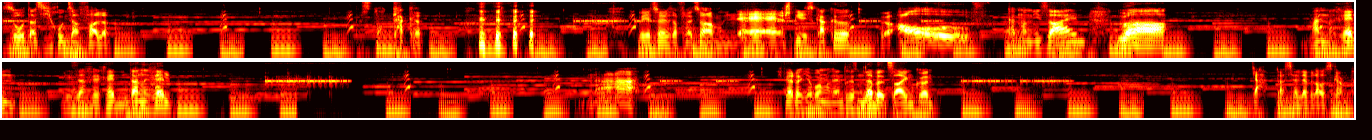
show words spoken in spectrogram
So, dass ich runterfalle. Das ist doch Kacke. Jetzt werdet ihr vielleicht sagen, nee, das Spiel ist Kacke. Hör auf. Kann doch nicht sein. Uah. Mann, renn. Die Sache rennen, dann renn. Na. Ich werde euch aber noch den dritten Level zeigen können. Ja, da ist der Levelausgang.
